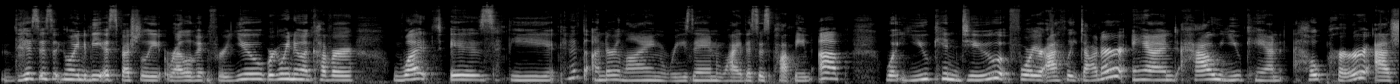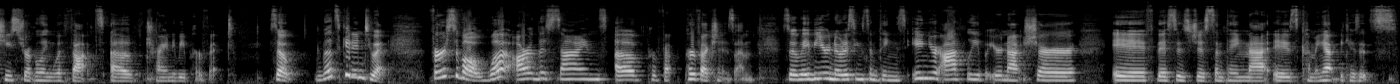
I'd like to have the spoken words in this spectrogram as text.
this is going to be especially relevant for you. We're going to uncover what is the kind of the underlying reason why this is popping up, what you can do for your athlete daughter, and how you can help her as she's struggling with thoughts of trying to be perfect. So let's get into it. First of all, what are the signs of perfe- perfectionism? So maybe you're noticing some things in your athlete, but you're not sure if this is just something that is coming up because it's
